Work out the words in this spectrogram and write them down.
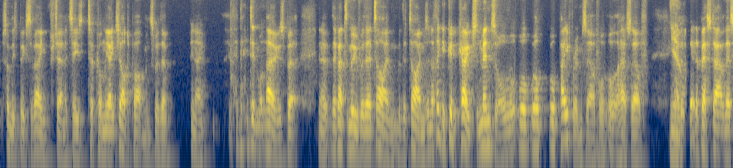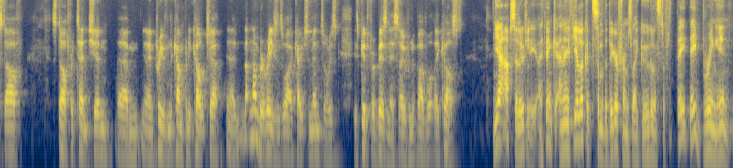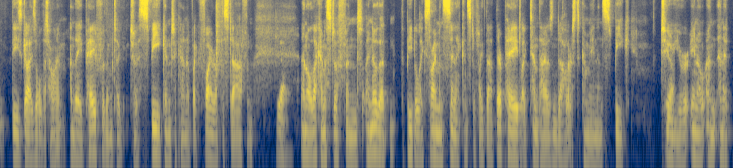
some of these big surveying fraternities took on the HR departments with a, you know, they didn't want those, but you know they've had to move with their time, with the times. And I think a good coach and mentor will will will, will pay for himself or, or herself. Yeah, you know, get the best out of their staff, staff retention, um, you know, improving the company culture. You know, a number of reasons why a coach and mentor is is good for a business over and above what they cost. Yeah, absolutely. I think, and if you look at some of the bigger firms like Google and stuff, they they bring in these guys all the time, and they pay for them to to speak and to kind of like fire up the staff and yeah and all that kind of stuff. And I know that the people like Simon Sinek and stuff like that, they're paid like ten thousand dollars to come in and speak to yeah. your, you know, and and it,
